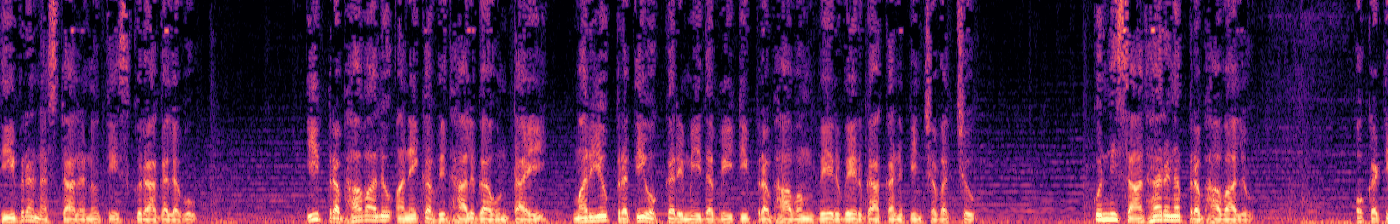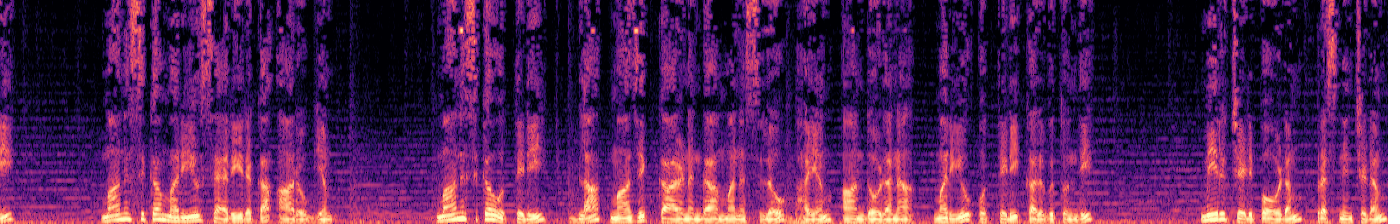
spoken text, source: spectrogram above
తీవ్ర నష్టాలను తీసుకురాగలవు. ఈ ప్రభావాలు అనేక విధాలుగా ఉంటాయి మరియు ప్రతి ఒక్కరి మీద వీటి ప్రభావం వేరువేరుగా కనిపించవచ్చు. కొన్ని సాధారణ ప్రభావాలు. ఒకటి మానసిక మరియు శారీరక ఆరోగ్యం. మానసిక ఒత్తిడి బ్లాక్ మాజిక్ కారణంగా మనస్సులో భయం ఆందోళన మరియు ఒత్తిడి కలుగుతుంది. మీరు చెడిపోవడం ప్రశ్నించడం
